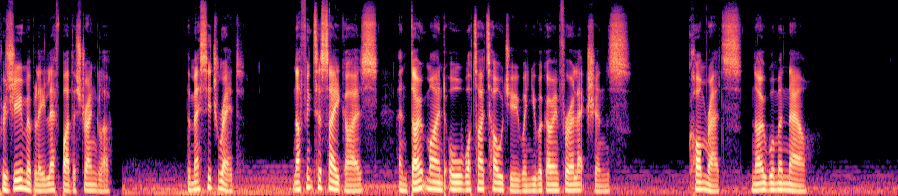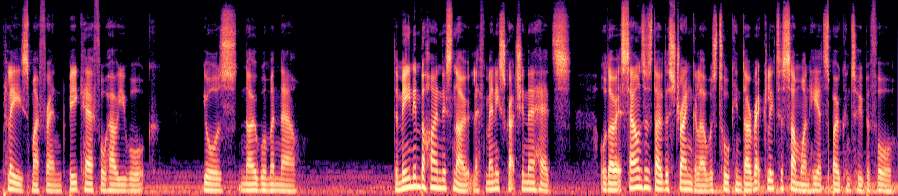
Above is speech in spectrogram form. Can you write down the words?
presumably left by the strangler. The message read Nothing to say, guys, and don't mind all what I told you when you were going for elections. Comrades, no woman now. Please, my friend, be careful how you walk. Yours, no woman now. The meaning behind this note left many scratching their heads, although it sounds as though the strangler was talking directly to someone he had spoken to before.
